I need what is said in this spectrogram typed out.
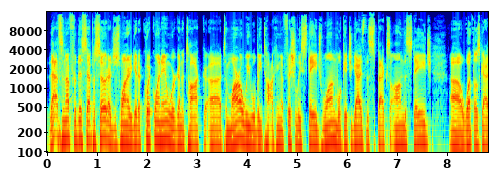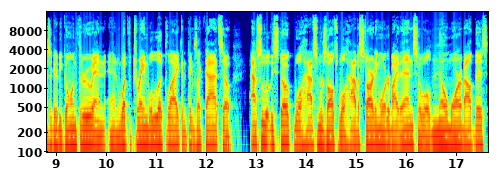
that's enough for this episode. I just wanted to get a quick one in. We're going to talk uh, tomorrow. We will be talking officially stage one. We'll get you guys the specs on the stage, uh, what those guys are going to be going through, and and what the terrain will look like, and things like that. So absolutely stoked. We'll have some results. We'll have a starting order by then, so we'll know more about this.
